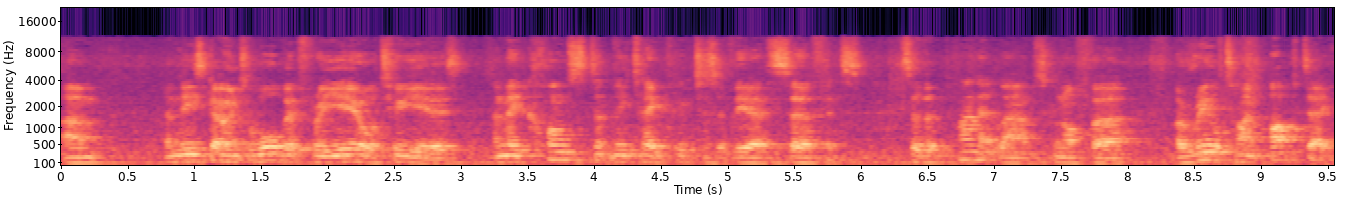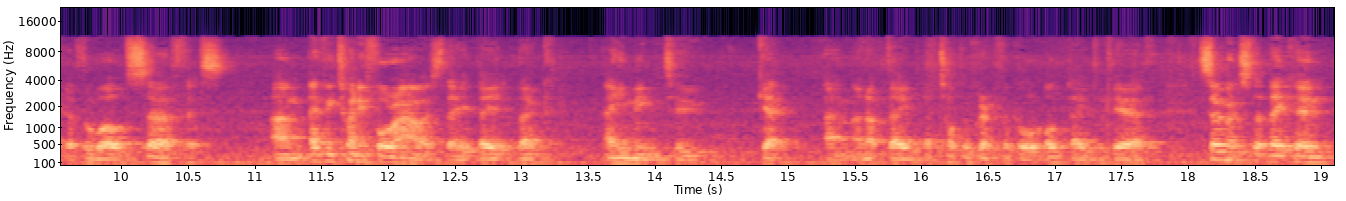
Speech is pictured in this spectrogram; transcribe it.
Um, and these go into orbit for a year or two years, and they constantly take pictures of the Earth's surface, so that Planet Labs can offer a real-time update of the world's surface. Um, every 24 hours, they, they, they're aiming to get um, an update, a topographical update of the Earth. So much that they can,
